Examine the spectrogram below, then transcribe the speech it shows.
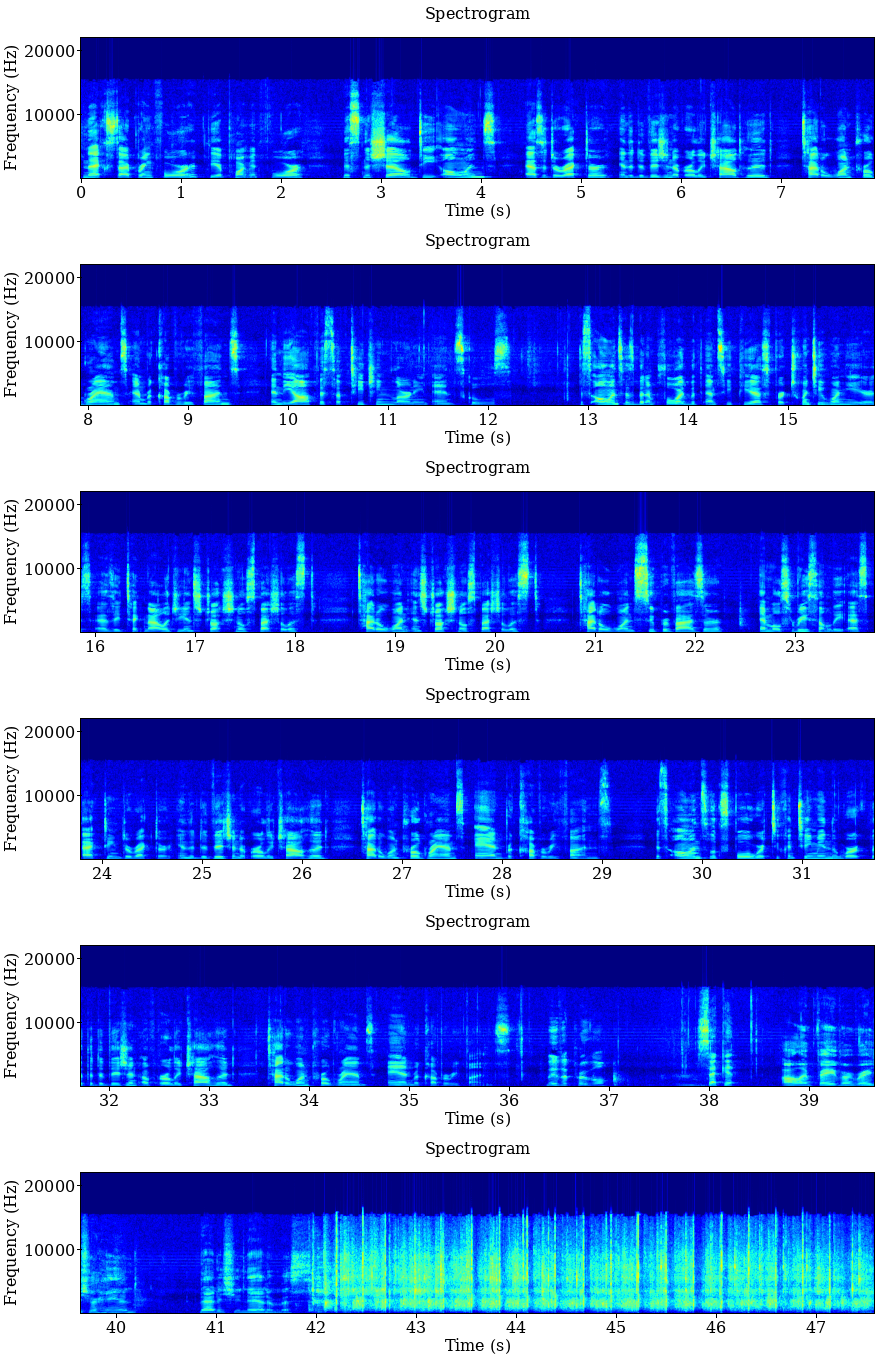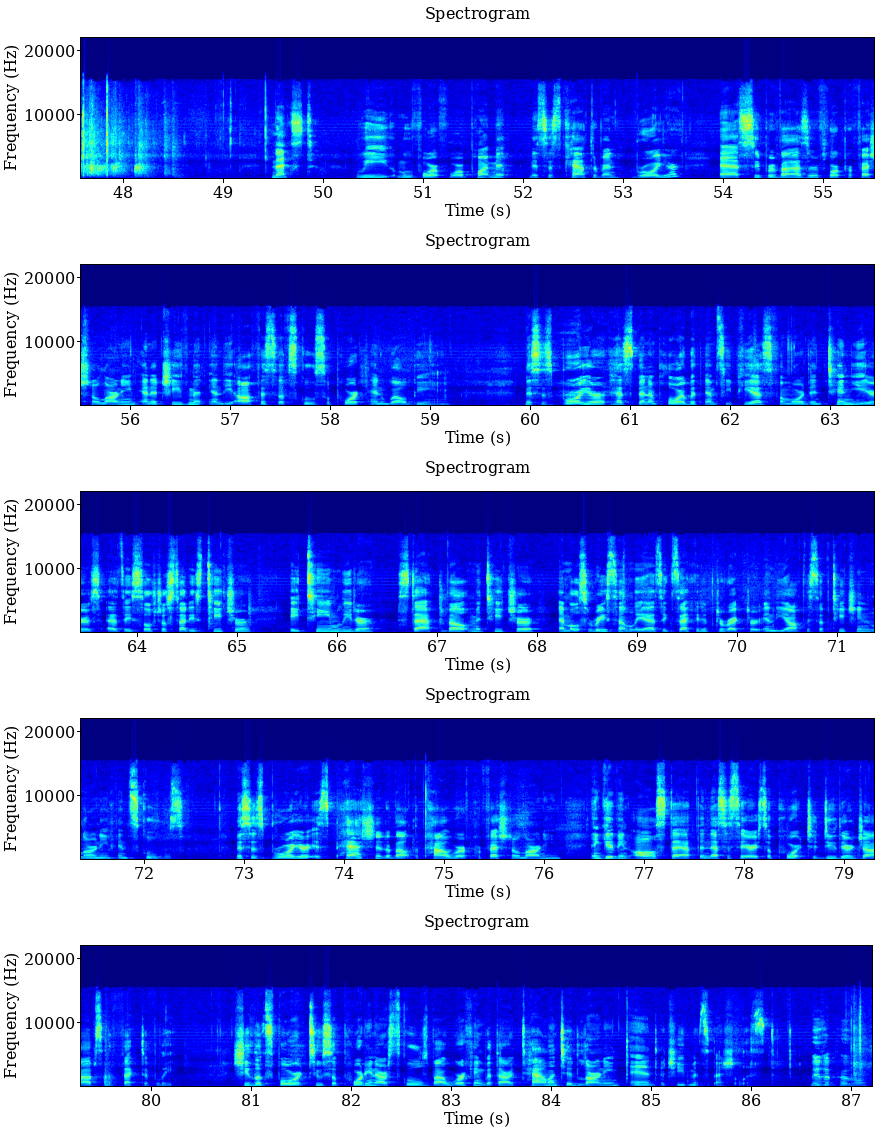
Next, I bring forward the appointment for Ms. Nichelle D. Owens as a Director in the Division of Early Childhood, Title I Programs and Recovery Funds in the Office of Teaching, Learning, and Schools. Ms. Owens has been employed with MCPS for 21 years as a Technology Instructional Specialist, Title I Instructional Specialist, Title I Supervisor, and most recently as Acting Director in the Division of Early Childhood, Title I Programs, and Recovery Funds. Ms. Owens looks forward to continuing the work with the Division of Early Childhood, Title I Programs, and Recovery Funds. Move approval. Second. All in favor, raise your hand. That is unanimous. Next, we move forward for appointment Mrs. Catherine Breuer as Supervisor for Professional Learning and Achievement in the Office of School Support and Wellbeing. Mrs. Breuer has been employed with MCPS for more than 10 years as a social studies teacher, a team leader, staff development teacher, and most recently as Executive Director in the Office of Teaching, Learning, in Schools. Mrs. Breuer is passionate about the power of professional learning and giving all staff the necessary support to do their jobs effectively. She looks forward to supporting our schools by working with our talented learning and achievement specialists. Move approval.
